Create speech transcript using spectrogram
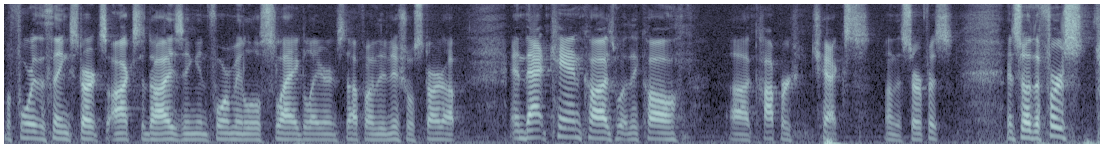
before the thing starts oxidizing and forming a little slag layer and stuff on the initial startup. And that can cause what they call uh, copper checks on the surface. And so the first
